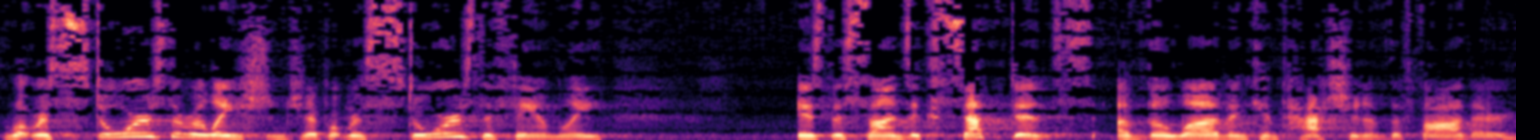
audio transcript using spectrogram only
What restores the relationship, what restores the family, is the Son's acceptance of the love and compassion of the Father.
